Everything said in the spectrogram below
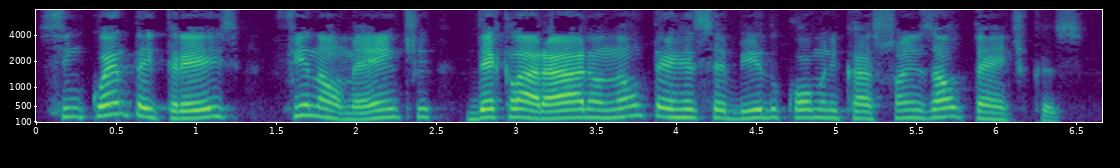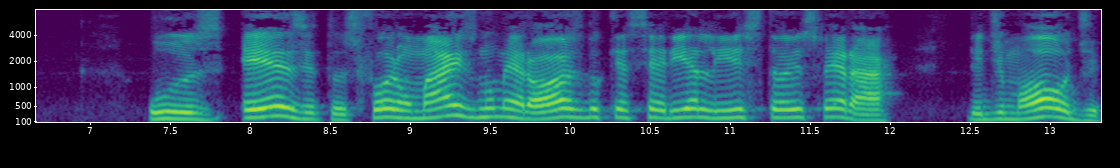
53 finalmente declararam não ter recebido comunicações autênticas. Os êxitos foram mais numerosos do que seria lícito esperar, e de molde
